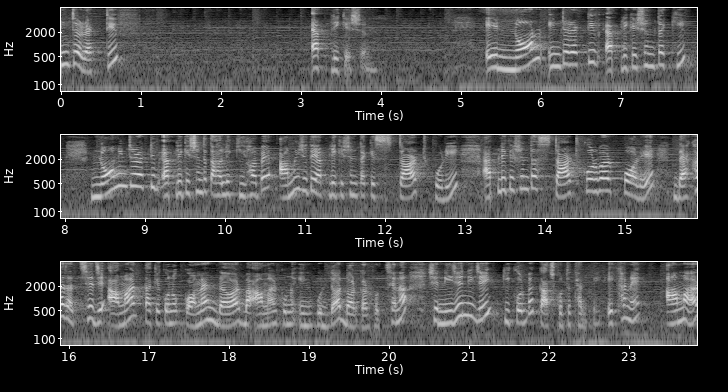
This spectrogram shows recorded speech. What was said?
ইন্টারেক্টিভ অ্যাপ্লিকেশন এই নন ইন্টারাক্টিভ অ্যাপ্লিকেশনটা কি? নন ইন্টারাক্টিভ অ্যাপ্লিকেশনটা তাহলে কি হবে? আমি যদি অ্যাপ্লিকেশনটাকে স্টার্ট করি অ্যাপ্লিকেশনটা স্টার্ট করবার পরে দেখা যাচ্ছে যে আমার তাকে কোনো কমেন্ট দেওয়ার বা আমার কোনো ইনপুট দেওয়ার দরকার হচ্ছে না। সে নিজে নিজেই কি করবে? কাজ করতে থাকবে। এখানে আমার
